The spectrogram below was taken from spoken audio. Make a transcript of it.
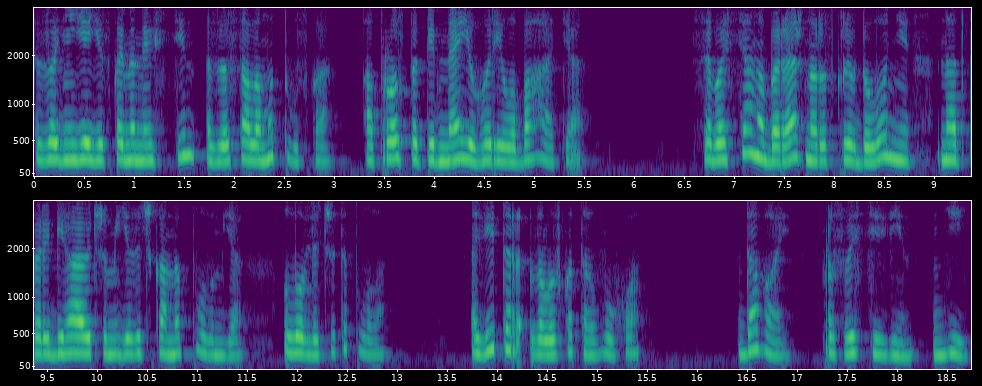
З однієї з кам'яних стін звисала мотузка, а просто під нею горіло багаття. Себастьян обережно розкрив долоні над перебігаючими язичками полум'я, ловлячи тепло. Вітер залоскотав вухо. Давай, просвистів він, дій.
